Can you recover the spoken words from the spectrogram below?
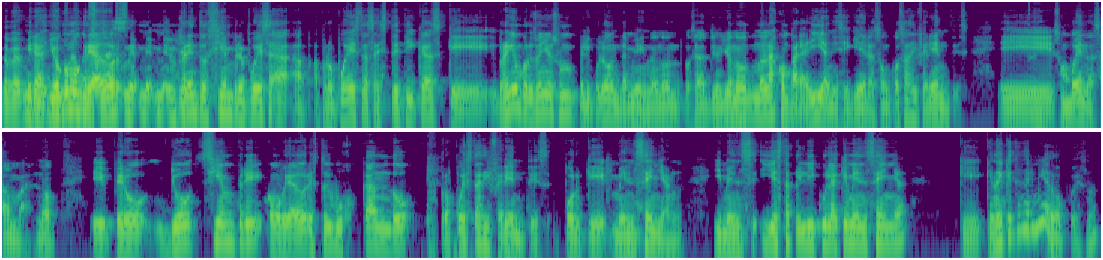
No, pero mira, yo como creador me, me- me enfrento siempre pues a, propuestas, estéticas que... Requiem por un sueño es un peliculón también, ¿no? No- o sea, yo, no, no las compararía ni siquiera, son cosas diferentes. Eh, Son buenas ambas, ¿no? Eh, pero yo siempre como creador estoy buscando propuestas diferentes porque me enseñan. Y, me y esta película que me enseña que, que no hay que tener miedo, pues, ¿no?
